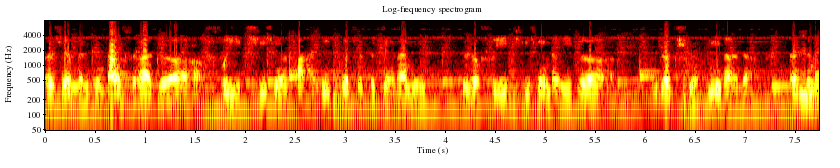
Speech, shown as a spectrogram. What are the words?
而且本身当时那个复议期限，法律确实是给了你这个复议期限的一个一个权利来的，但是你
